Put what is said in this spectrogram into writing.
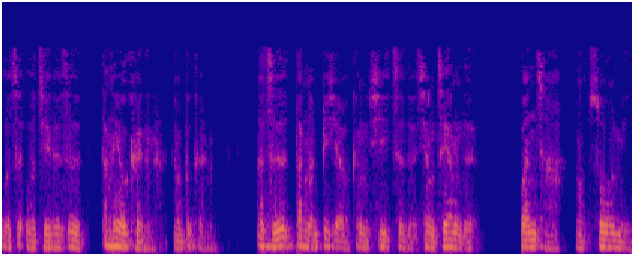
我这我觉得是当然有可能啊，那不可能。那只是当然必须要有更细致的像这样的观察哦，说明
